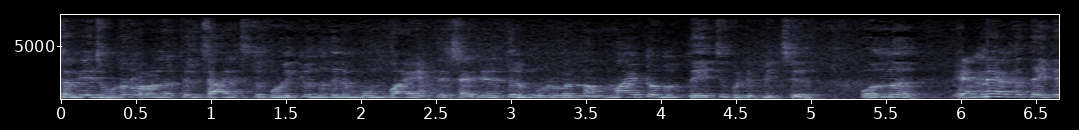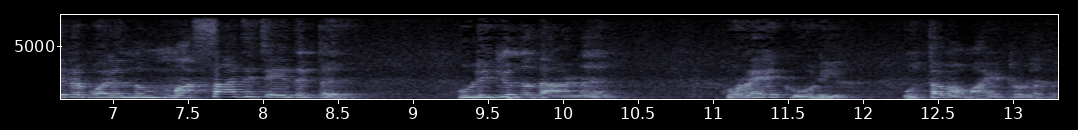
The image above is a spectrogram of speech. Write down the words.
ചെറിയ ചൂടുള്ള വെള്ളത്തിൽ ചാലിച്ചിട്ട് കുളിക്കുന്നതിന് മുമ്പായിട്ട് ശരീരത്തിൽ മുഴുവൻ നന്നായിട്ടൊന്ന് തേച്ച് പിടിപ്പിച്ച് ഒന്ന് എണ്ണയൊക്കെ തേക്കുന്ന പോലെ ഒന്ന് മസാജ് ചെയ്തിട്ട് കുളിക്കുന്നതാണ് കുറെ കൂടി ഉത്തമമായിട്ടുള്ളത്.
